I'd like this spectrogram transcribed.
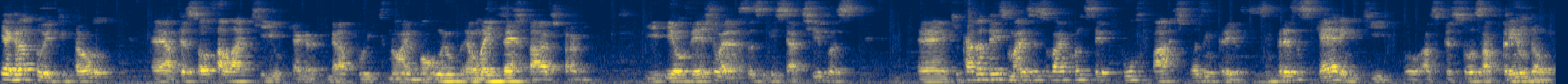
E é gratuito, então é, a pessoa falar que o que é gratuito não é bom é uma inverdade para mim. E, e, eu vejo essas iniciativas é, que cada vez mais isso vai acontecer por parte das empresas. As empresas querem que as pessoas aprendam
